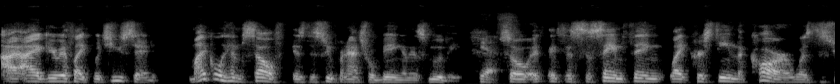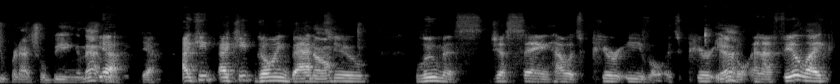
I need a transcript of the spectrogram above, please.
I, I agree with like what you said. Michael himself is the supernatural being in this movie. Yes. So it, it's, it's the same thing. Like Christine the car was the supernatural being in that yeah, movie. yeah. I keep I keep going back You know? to Loomis just saying how it's pure evil. It's pure Yeah. evil, and I feel like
